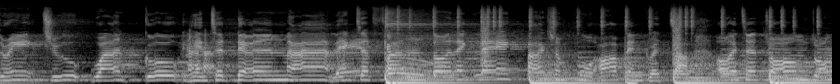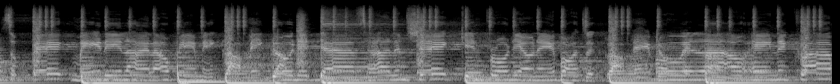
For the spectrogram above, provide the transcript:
two one go เห็นเธอเดินมา เล็กจะฟันตัวเล็กๆ ปากชมพูอ๋อเป็นกระจับอ้ยจะตรงตรงสเปค ไม่ได้ไลน์แล้วพี่ไม่กลับดูดิแดนซ์ฮาเลมเช็คกินโปรเดียวในบอกจะกลับดูเวลาเอาเองนะครับ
